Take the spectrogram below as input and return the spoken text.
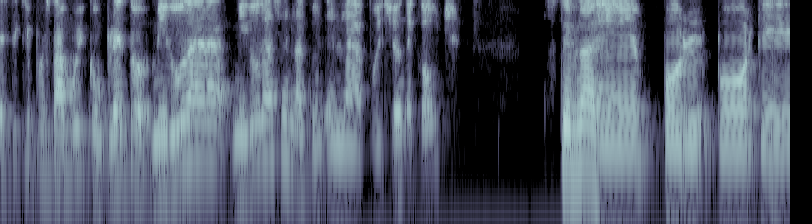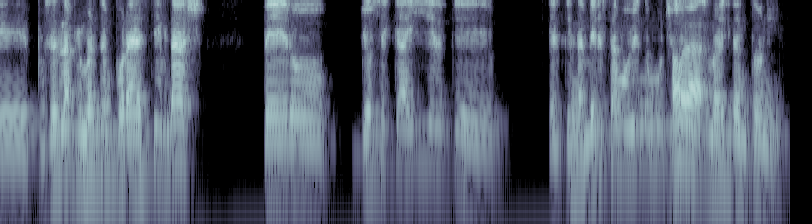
este equipo está muy completo. Mi duda era, mi duda es en la, en la posición de coach. Steve Nash. Eh, por, porque pues es la primera temporada de Steve Nash, pero yo sé que ahí el que, el que también está moviendo mucho es Mike D'Antoni.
